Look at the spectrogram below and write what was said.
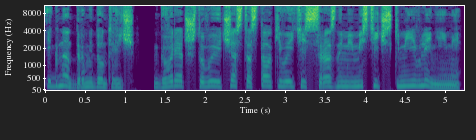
«Игнат Дормидонтович, говорят, что вы часто сталкиваетесь с разными мистическими явлениями».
